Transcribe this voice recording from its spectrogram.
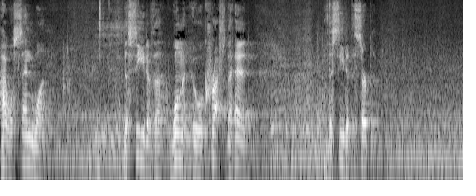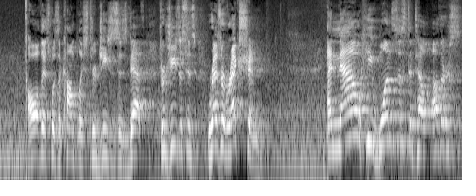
I will send one, the seed of the woman who will crush the head of the seed of the serpent. All this was accomplished through Jesus' death, through Jesus' resurrection. And now he wants us to tell others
